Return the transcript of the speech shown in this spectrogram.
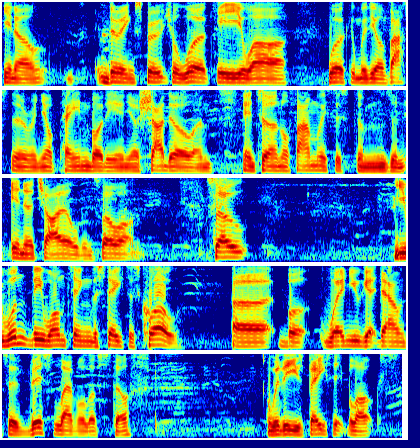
you know, doing spiritual work. Here you are working with your vasana and your pain body and your shadow and internal family systems and inner child and so on. So you wouldn't be wanting the status quo. Uh, but when you get down to this level of stuff with these basic blocks,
